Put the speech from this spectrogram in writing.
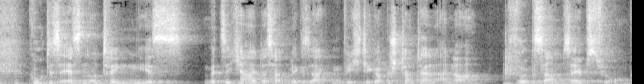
Gutes Essen und Trinken ist mit Sicherheit, das hatten wir gesagt, ein wichtiger Bestandteil einer wirksamen Selbstführung.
